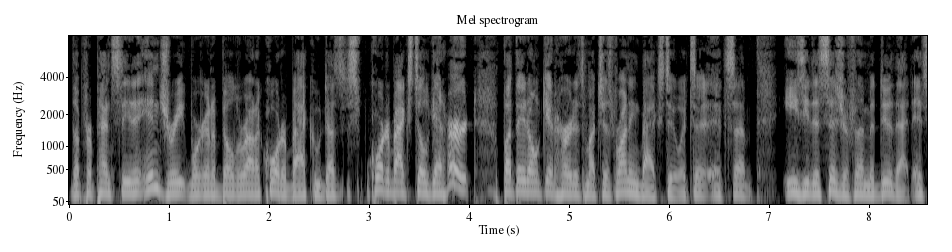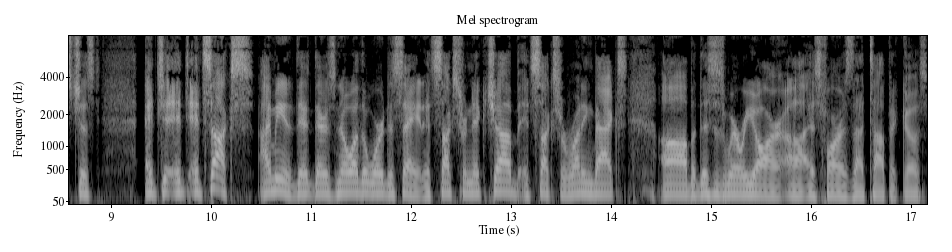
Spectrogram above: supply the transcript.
the propensity to injury we're going to build around a quarterback who does quarterbacks still get hurt but they don't get hurt as much as running backs do it's a it's a easy decision for them to do that it's just it it, it sucks i mean there, there's no other word to say it it sucks for nick chubb it sucks for running backs uh, but this is where we are uh, as far as that topic goes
